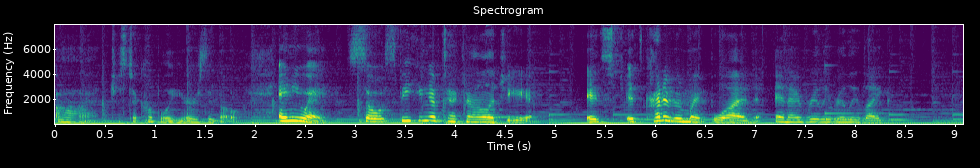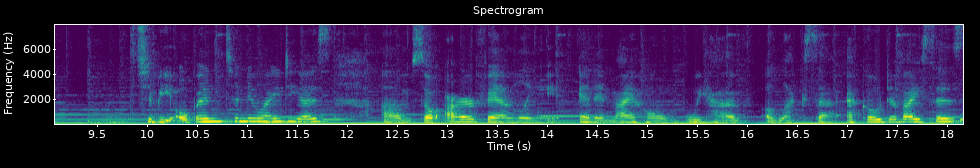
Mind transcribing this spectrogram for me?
uh, just a couple years ago. Anyway, so speaking of technology, it's it's kind of in my blood, and I really really like to be open to new ideas. Um, so our family and in my home we have Alexa Echo devices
